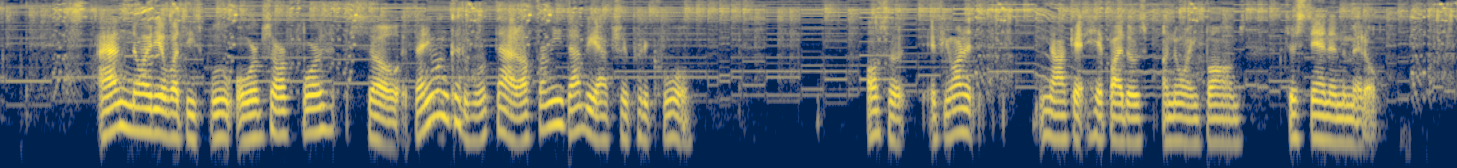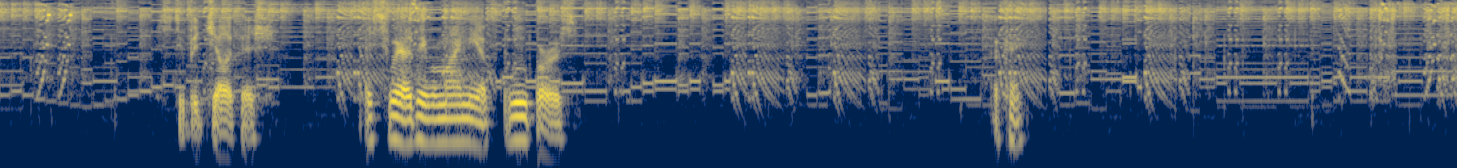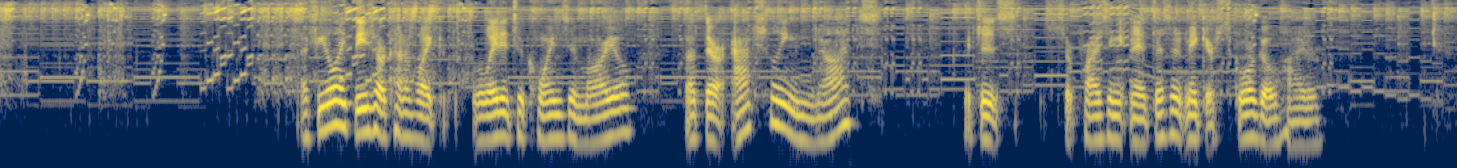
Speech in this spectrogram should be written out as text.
I have no idea what these blue orbs are for, so if anyone could look that up for me, that'd be actually pretty cool. Also, if you want to not get hit by those annoying bombs, just stand in the middle. Stupid jellyfish. I swear they remind me of bloopers. Okay. I feel like these are kind of like related to coins in Mario, but they're actually not, which is surprising, and it doesn't make your score go higher.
